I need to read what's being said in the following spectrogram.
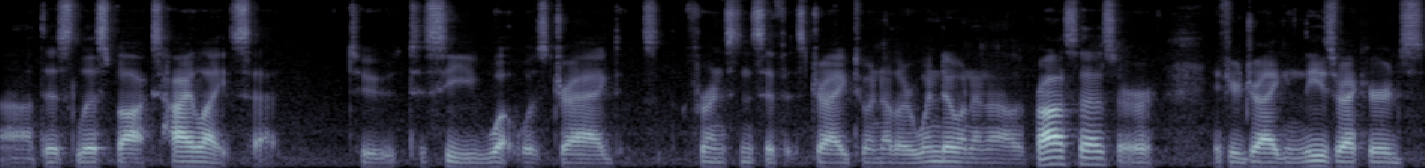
uh, this list box highlight set to to see what was dragged. For instance, if it's dragged to another window in another process, or if you're dragging these records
